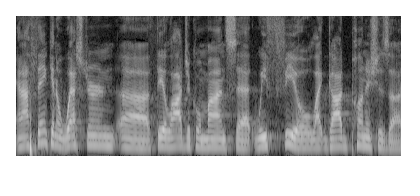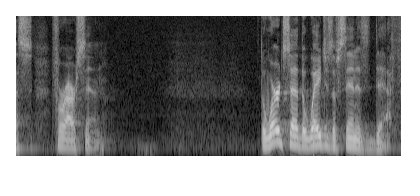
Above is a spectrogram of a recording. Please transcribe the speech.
And I think in a Western uh, theological mindset, we feel like God punishes us for our sin. The word said the wages of sin is death.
